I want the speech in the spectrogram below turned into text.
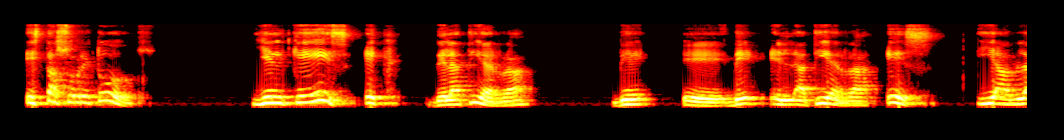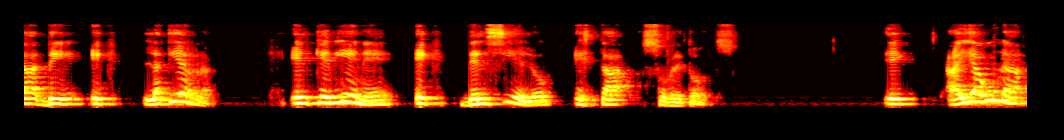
está sobre todos, y el que es ek de la tierra, de, eh, de la tierra es, y habla de ek la tierra. El que viene ek del cielo está sobre todos. Eh, hay una,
